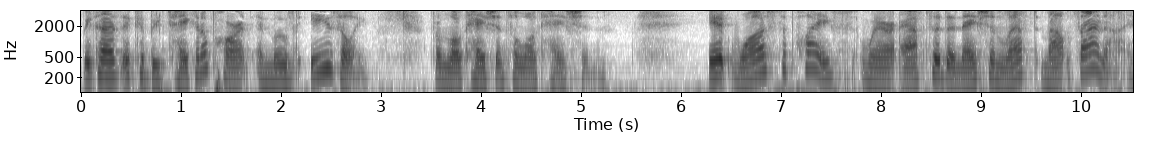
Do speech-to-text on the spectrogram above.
because it could be taken apart and moved easily from location to location. It was the place where, after the nation left Mount Sinai,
